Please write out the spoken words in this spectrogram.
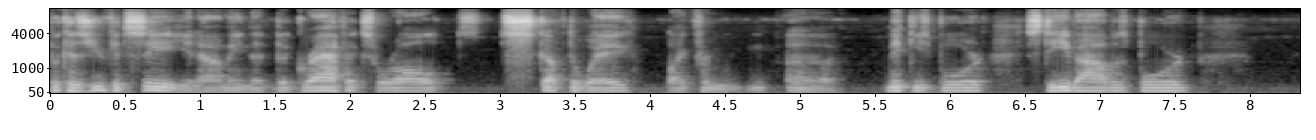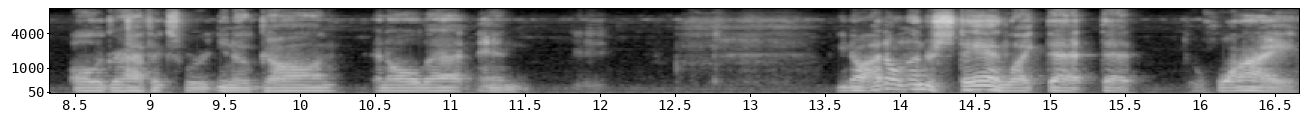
Because you could see, you know, I mean, the, the graphics were all scuffed away, like from uh, Micke's board, Steve Alba's board. All the graphics were, you know, gone and all that. And you know, I don't understand like that that why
